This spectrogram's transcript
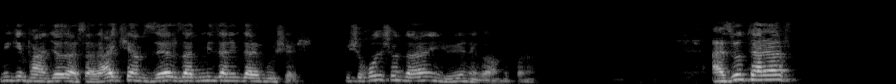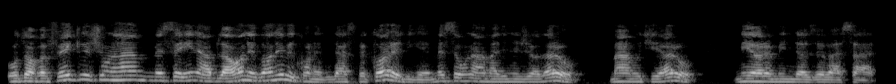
میگیم 50 درصد. هر کی هم زر زد می‌زنیم در گوشش. پیش خودشون دارن اینجوری نگاه می‌کنن. از اون طرف اتاق فکرشون هم مثل این ابلهان نگاه نمی‌کنه. دست به کاره دیگه. مثل اون احمدی نژاده رو محمودیه رو میاره میندازه وسط.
